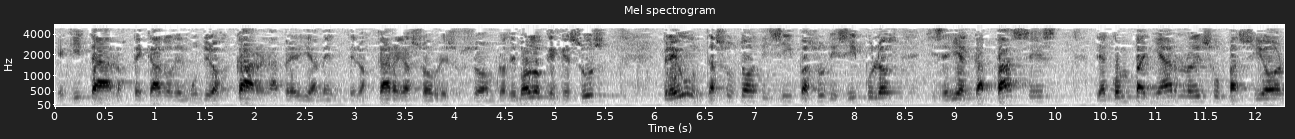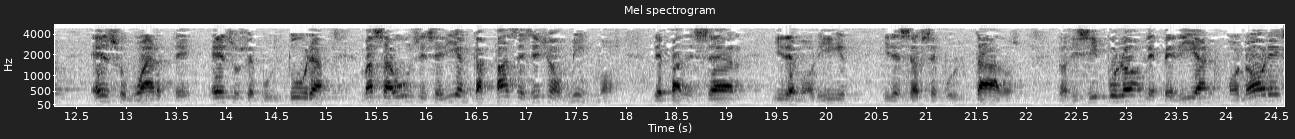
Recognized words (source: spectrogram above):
que quita los pecados del mundo y los carga previamente, los carga sobre sus hombros. De modo que Jesús pregunta a sus dos discípulos, a sus discípulos si serían capaces de acompañarlo en su pasión, en su muerte, en su sepultura, más aún si serían capaces ellos mismos de padecer y de morir y de ser sepultados. Los discípulos le pedían honores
